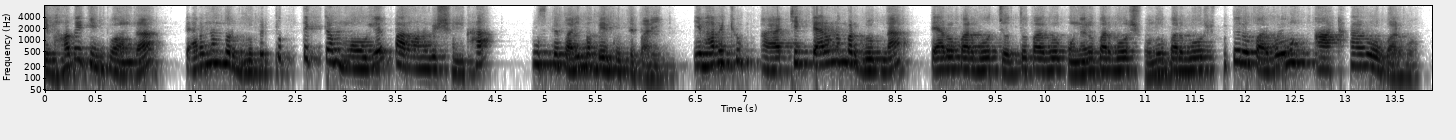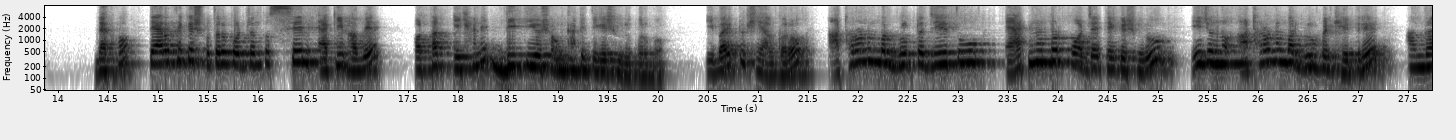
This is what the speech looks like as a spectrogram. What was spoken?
এভাবে কিন্তু আমরা তেরো নম্বর গ্রুপের প্রত্যেকটা মৌলের পারমাণবিক সংখ্যা বুঝতে পারি বা বের করতে পারি। এভাবে ঠিক ঠিক তেরো নম্বর গ্রুপ না, তেরো পারব, চোদ্দ পারব, পনেরো পারব, ষোলো পারব, সতেরো পারব এবং আঠারো পারব। দেখো, তেরো থেকে সতেরো পর্যন্ত সেম একইভাবে অর্থাৎ এখানে দ্বিতীয় সংখ্যাটি থেকে শুরু করব। এবার একটু খেয়াল করো, আঠারো নম্বর গ্রুপটা যেহেতু এক নম্বর পর্যায় থেকে শুরু এই জন্য আঠারো নম্বর গ্রুপের ক্ষেত্রে আমরা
